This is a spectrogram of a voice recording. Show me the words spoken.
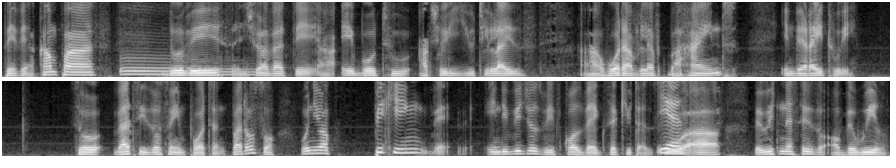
pay their campus do mm. this ensure that they are able to actually utilize uh, what I've left behind in the right way so that is also important. But also, when you are picking the individuals we've called the executors, Yes. who are the witnesses of the will,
